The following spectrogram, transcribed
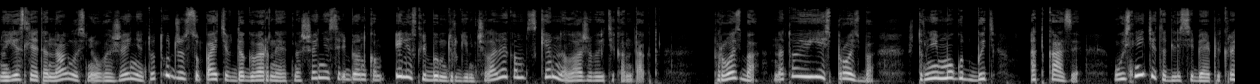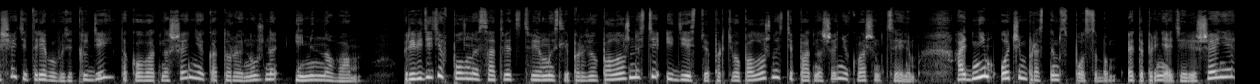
Но если это наглость, неуважение, то тут же вступайте в договорные отношения с ребенком или с любым другим человеком, с кем налаживаете контакт. Просьба, на то и есть просьба, что в ней могут быть отказы. Уясните это для себя и прекращайте требовать от людей такого отношения, которое нужно именно вам. Приведите в полное соответствие мысли противоположности и действия противоположности по отношению к вашим целям. Одним очень простым способом – это принятие решения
